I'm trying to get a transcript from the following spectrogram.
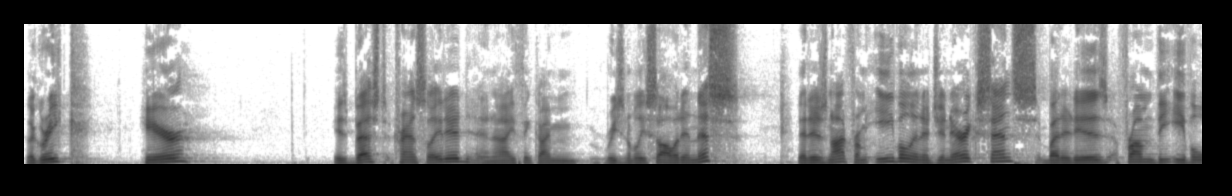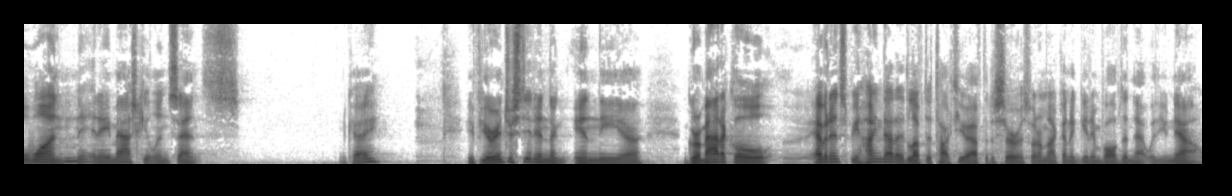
The Greek here is best translated, and I think I'm reasonably solid in this, that it is not from evil in a generic sense, but it is from the evil one in a masculine sense. Okay? If you're interested in the, in the uh, grammatical evidence behind that, I'd love to talk to you after the service, but I'm not going to get involved in that with you now.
